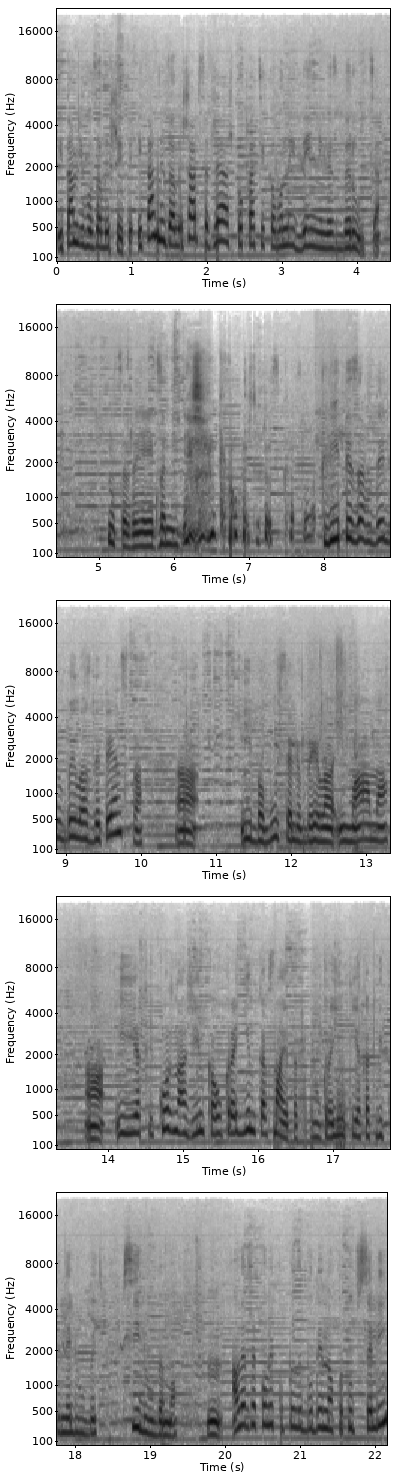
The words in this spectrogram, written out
і там його залишити. І там він залишався вже аж поки кавуни й дині не зберуться. Ну це вже я як заміжня жінка можу розказати. Квіти завжди любила з дитинства. І бабуся любила, і мама. І як і кожна жінка, українка, знає такої українки, яка квіти не любить. Всі любимо. Але вже коли купили будинок отут в селі,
